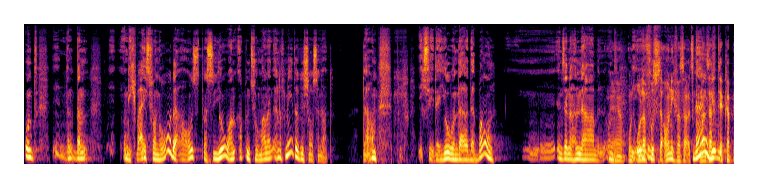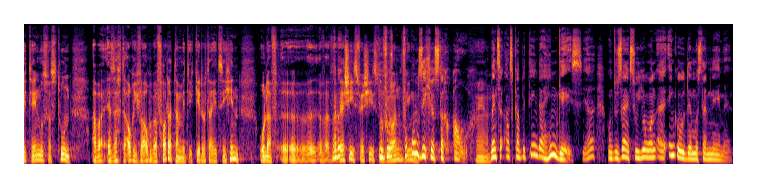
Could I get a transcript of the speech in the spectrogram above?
Und äh, dann, dann, und ich weiß von Rode aus, dass Johann ab und zu mal einen Elfmeter geschossen hat. Darum, ich sehe der Johann da der Ball in seiner Hand haben. Und, Ja, ja. und Olaf wusste auch nicht, was er als Nein, man sagt, wir- der Kapitän muss was tun. Aber er sagte auch, ich war auch überfordert damit. Ich gehe doch da jetzt nicht hin. Olaf, äh, äh, wer schießt, wer schießt? Du ver verunsicherst doch auch. Ja. Wenn du als Kapitän dahin gehst, ja, und du sagst zu Johann, äh, Ingo, der muss den nehmen,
